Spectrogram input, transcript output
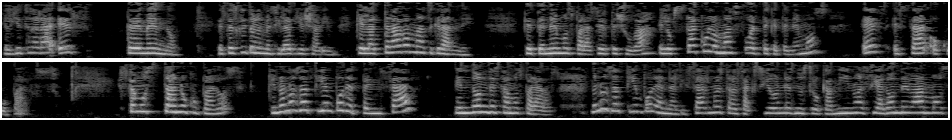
El Yetzirah es tremendo. Está escrito en el Mesilat Yesharim que la traba más grande que tenemos para hacer Teshuvah, el obstáculo más fuerte que tenemos es estar ocupados. Estamos tan ocupados que no nos da tiempo de pensar en dónde estamos parados. No nos da tiempo de analizar nuestras acciones, nuestro camino, hacia dónde vamos,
